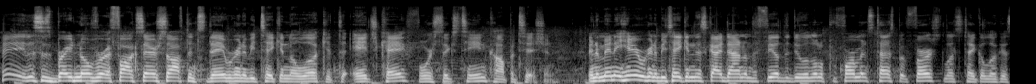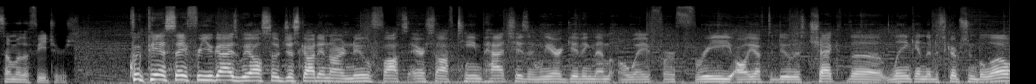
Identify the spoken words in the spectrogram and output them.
Hey, this is Braden over at Fox Airsoft and today we're going to be taking a look at the HK 416 competition. In a minute here, we're going to be taking this guy down in the field to do a little performance test, but first, let's take a look at some of the features. Quick PSA for you guys, we also just got in our new Fox Airsoft team patches and we are giving them away for free. All you have to do is check the link in the description below,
